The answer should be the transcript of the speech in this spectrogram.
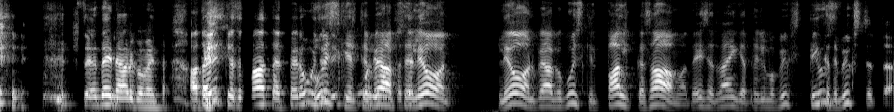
see on teine argument, aga ta ütles, et vaata, et Peruus. kuskilt ju peab see Leon, Leon peab ju kuskilt palka saama, teised mängijad ilma püks, pikkade püksteta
